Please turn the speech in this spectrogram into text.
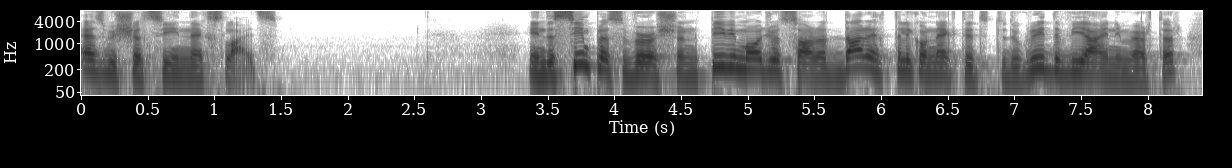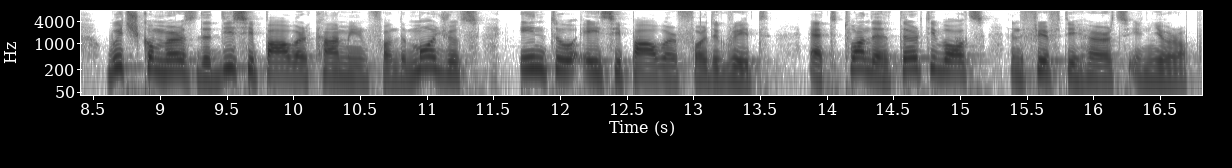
as we shall see in next slides. In the simplest version, PV modules are directly connected to the grid via an inverter, which converts the DC power coming from the modules into AC power for the grid at 230 volts and 50 Hz in Europe.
